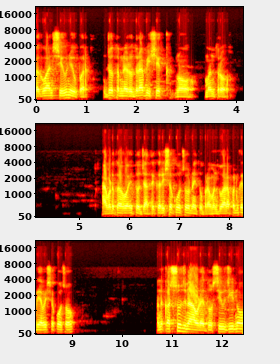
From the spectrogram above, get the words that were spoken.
ભગવાન શિવની ઉપર જો તમને રુદ્રાભિષેકનો મંત્રો આવડતા હોય તો જાતે કરી શકો છો, નહીં તો બ્રાહ્મણ દ્વારા પણ કરી આવી શકો છો. અને કશું જ ના આવડે તો શિવજીનો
